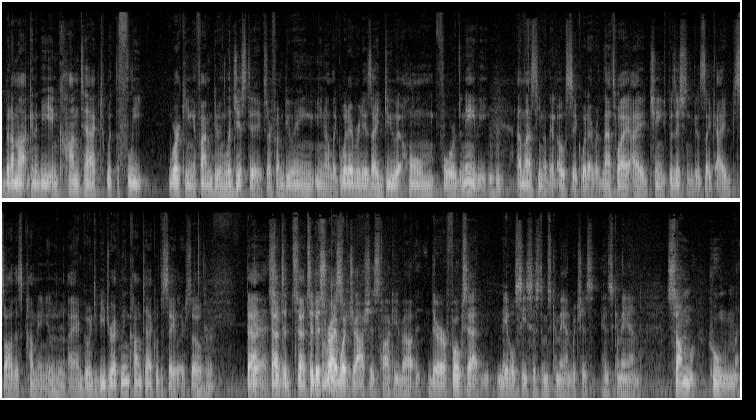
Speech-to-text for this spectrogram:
but I'm not going to be in contact with the fleet working if I'm doing logistics or if I'm doing you know like whatever it is I do at home for the Navy, mm-hmm. unless you know then OSIC whatever. And that's why I changed positions because like I saw this coming and mm-hmm. I am going to be directly in contact with the sailor. So. Mm-hmm. That, yeah, so that's to, a, to- that's to a different describe risk. what Josh is talking about, there are folks at Naval Sea Systems Command, which is his command, some whom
